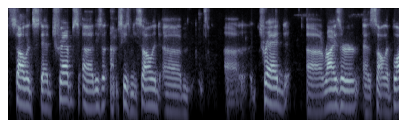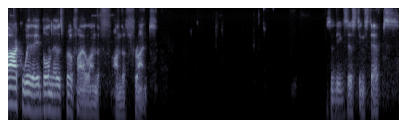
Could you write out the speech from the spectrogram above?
Solid stead trebs, uh, these are, excuse me, solid um, uh, tread uh, riser as solid block with a bullnose profile on the, on the front. So the existing steps.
